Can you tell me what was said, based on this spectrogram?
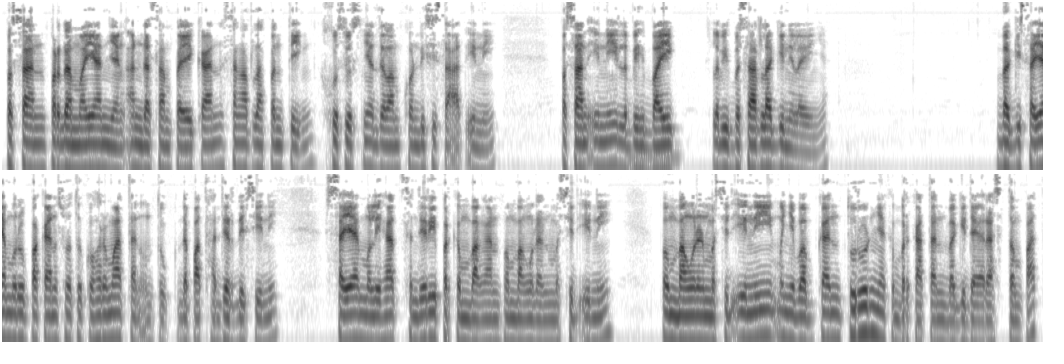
pesan perdamaian yang Anda sampaikan sangatlah penting, khususnya dalam kondisi saat ini, pesan ini lebih baik, lebih besar lagi nilainya. Bagi saya merupakan suatu kehormatan untuk dapat hadir di sini. Saya melihat sendiri perkembangan pembangunan masjid ini. Pembangunan masjid ini menyebabkan turunnya keberkatan bagi daerah setempat.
